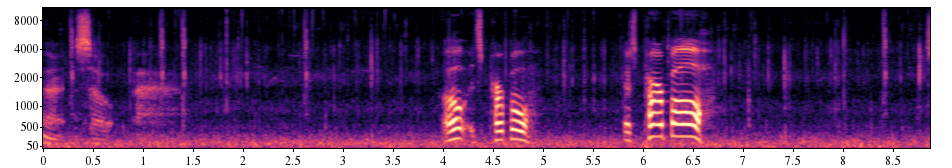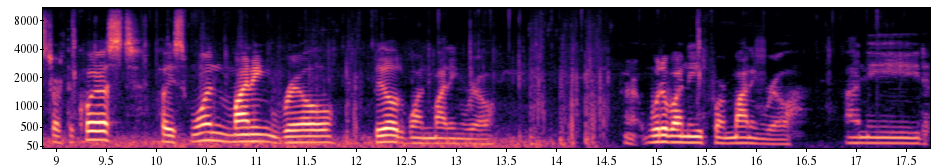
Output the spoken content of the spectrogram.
Alright, so... Oh, it's purple! It's purple! Start the quest. Place one mining rail. Build one mining rail. Alright, what do I need for a mining rail? I need...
